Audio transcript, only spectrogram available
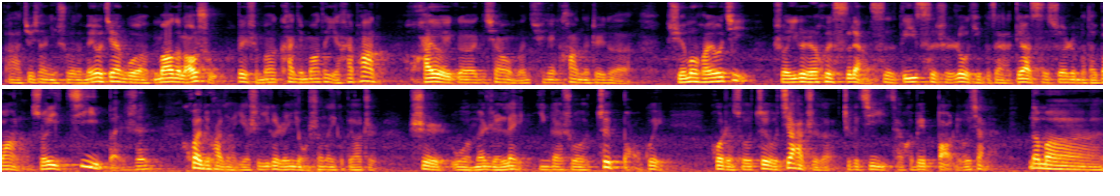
啊，就像你说的，没有见过猫的老鼠，为什么看见猫它也害怕呢？还有一个，你像我们去年看的这个《寻梦环游记》，说一个人会死两次，第一次是肉体不在了，第二次所有人把他忘了。所以记忆本身，换句话讲，也是一个人永生的一个标志，是我们人类应该说最宝贵，或者说最有价值的这个记忆才会被保留下来。那么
